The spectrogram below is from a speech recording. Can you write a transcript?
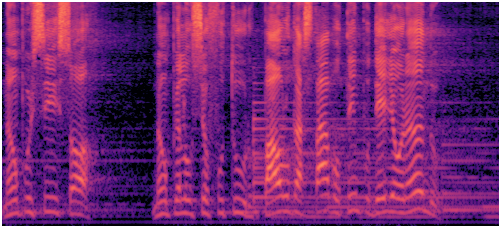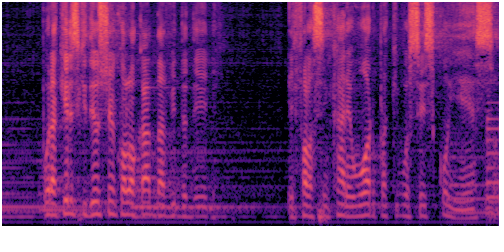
não por si só, não pelo seu futuro. Paulo gastava o tempo dele orando por aqueles que Deus tinha colocado na vida dele. Ele fala assim, cara, eu oro para que vocês conheçam.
